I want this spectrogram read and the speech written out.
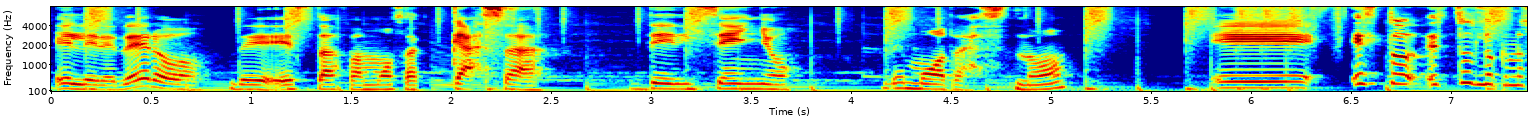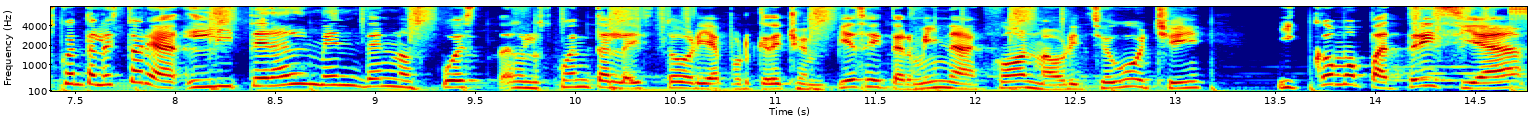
el heredero de esta famosa casa de diseño de modas, ¿no? Eh, esto, esto es lo que nos cuenta la historia. Literalmente nos, nos cuenta la historia, porque de hecho empieza y termina con Maurizio Gucci. Y como Patricia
